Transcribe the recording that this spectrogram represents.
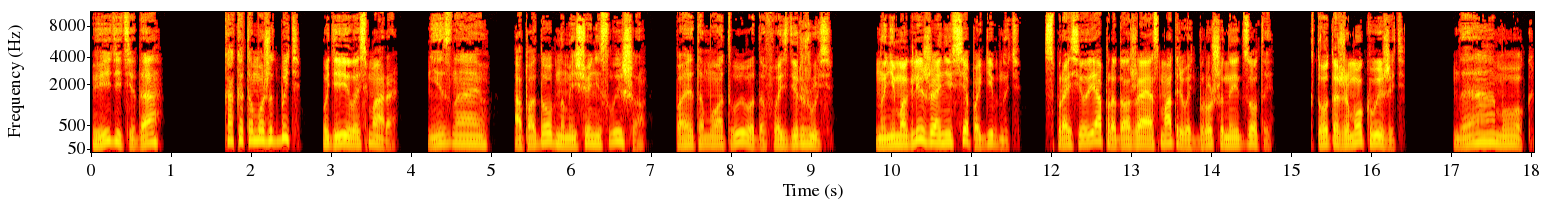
Видите, да? Как это может быть? Удивилась Мара. Не знаю. О подобном еще не слышал поэтому от выводов воздержусь. Но не могли же они все погибнуть? Спросил я, продолжая осматривать брошенные дзоты. Кто-то же мог выжить? Да, мог.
